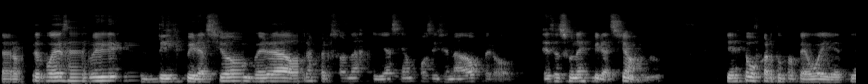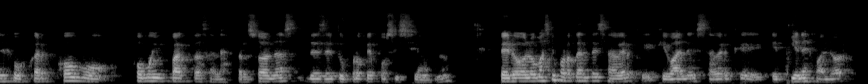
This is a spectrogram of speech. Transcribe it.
De repente puede servir de inspiración ver a otras personas que ya se han posicionado, pero esa es una inspiración, ¿no? tienes que buscar tu propia huella, tienes que buscar cómo, cómo impactas a las personas desde tu propia posición, ¿no? Pero lo más importante es saber que, que vales, saber que, que, tienes valor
